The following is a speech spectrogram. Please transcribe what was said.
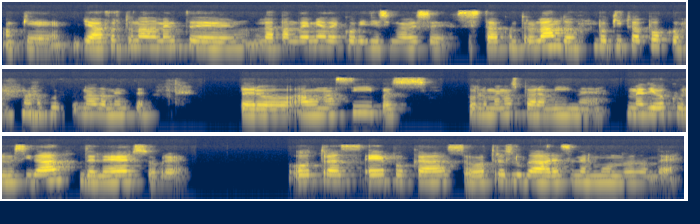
Aunque ya afortunadamente la pandemia de COVID-19 se, se, está controlando poquito a poco, afortunadamente. Pero aún así, pues por lo menos para mí me, me dio curiosidad de leer sobre otras épocas o otros lugares en el mundo donde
